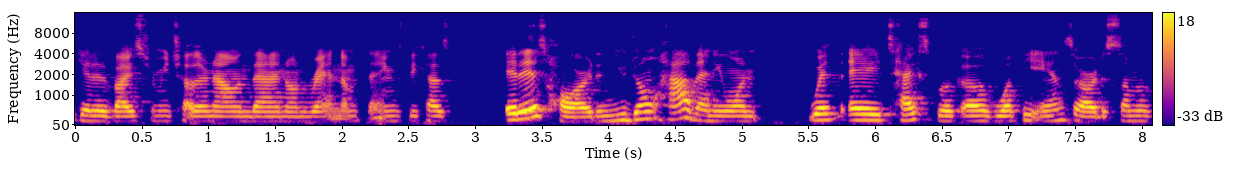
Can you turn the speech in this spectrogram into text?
get advice from each other now and then on random things because it is hard and you don't have anyone with a textbook of what the answer are to some of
